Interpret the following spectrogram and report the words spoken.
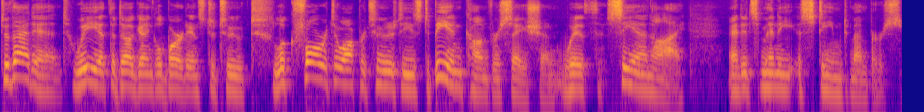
To that end, we at the Doug Engelbart Institute look forward to opportunities to be in conversation with CNI and its many esteemed members.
